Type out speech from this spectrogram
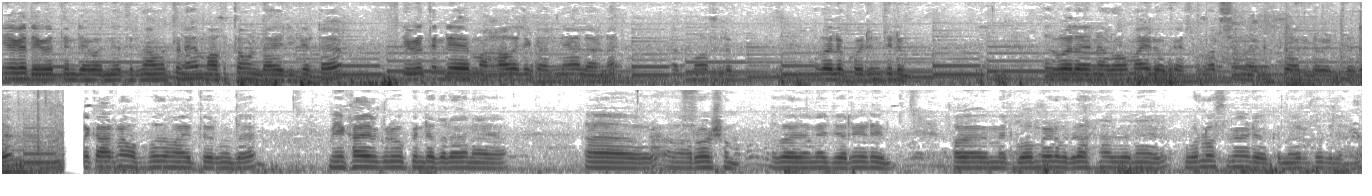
ഏക ദൈവത്തിന്റെ വന്യ തിരുനാമത്തിന് മഹത്വം ഉണ്ടായിരിക്കട്ടെ ദൈവത്തിന്റെ മഹാബലി കരുണയാലാണ് പത്മോസിലും അതുപോലെ കൊരിന്തിലും അതുപോലെ തന്നെ റോമയിലും ഒക്കെ സന്ദർശനം നടത്തുവാനിട വരുത്തിയത് കാരണം അത്ഭുതമായി തീർന്നത് മീഖായൽ ഗ്രൂപ്പിന്റെ തലവനായ റോഷും അതുപോലെ തന്നെ ജെറിയുടെയും മറ്റ് ബോംബെയുടെ ഭദ്രാസനാധിപനായ പൂർലോസിമയുടെ ഒക്കെ നേതൃത്വത്തിലാണ്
